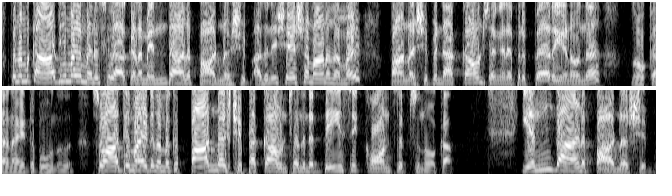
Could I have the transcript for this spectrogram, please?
അപ്പൊ നമുക്ക് ആദ്യമായി മനസ്സിലാക്കണം എന്താണ് പാർട്ണർഷിപ്പ് അതിനുശേഷമാണ് നമ്മൾ പാർട്ണർഷിപ്പിന്റെ അക്കൗണ്ട്സ് എങ്ങനെ പ്രിപ്പയർ ചെയ്യണമെന്ന് നോക്കാനായിട്ട് പോകുന്നത്. സോ ആദ്യമായിട്ട് നമുക്ക് പാർട്ണർഷിപ്പ് അക്കൗണ്ട്സ് അതിന്റെ ബേസിക് കോൺസെപ്റ്റ്സ് നോക്കാം. എന്താണ് പാർട്ണർഷിപ്പ്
